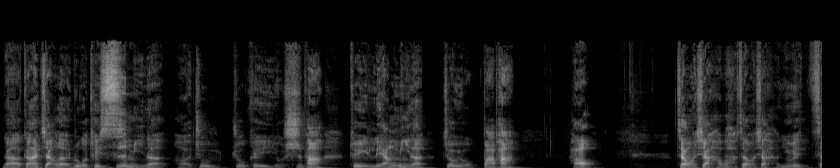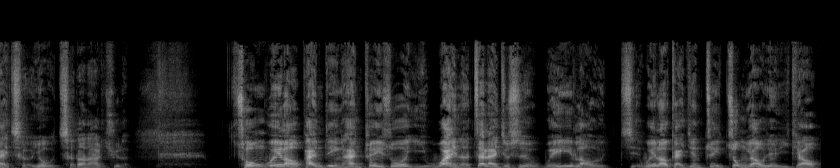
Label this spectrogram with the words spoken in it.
那刚才讲了，如果退四米呢，啊，就就可以有十趴；退两米呢，就有八趴。好，再往下，好不好？再往下，因为再扯又扯到哪里去了？从危老判定和退缩以外呢，再来就是危老危老改建最重要的一条，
